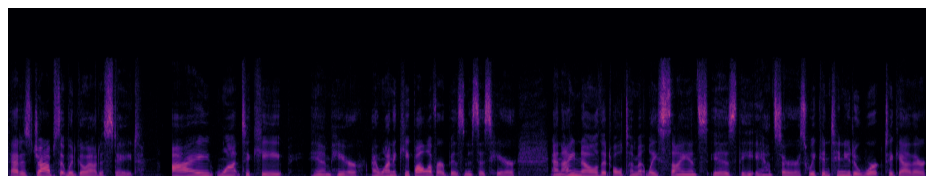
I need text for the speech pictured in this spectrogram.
That is jobs that would go out of state. I want to keep him here. I want to keep all of our businesses here. And I know that ultimately science is the answer. As we continue to work together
